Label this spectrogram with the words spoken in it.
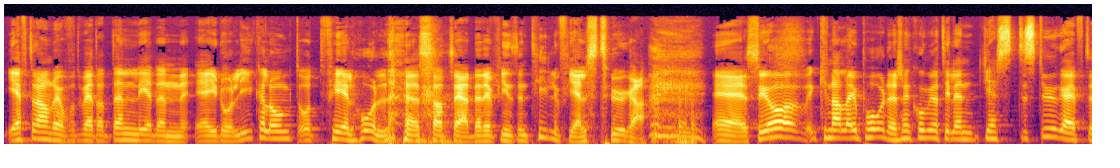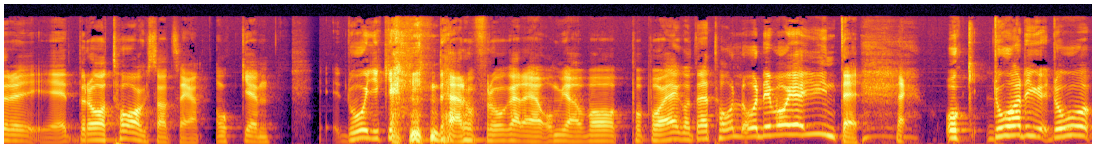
I efterhand har jag fått veta att den leden är ju då lika långt åt fel håll, så att säga, där det finns en till fjällstuga. eh, så jag knallar ju på där, sen kom jag till en gäststuga efter ett bra tag, så att säga. Och... Eh, då gick jag in där och frågade om jag var på, på väg åt rätt håll, och det var jag ju inte. Nej. Och då hade ju, då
